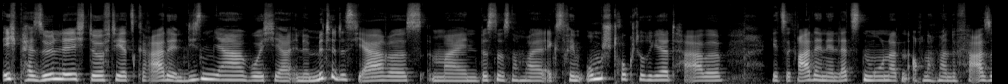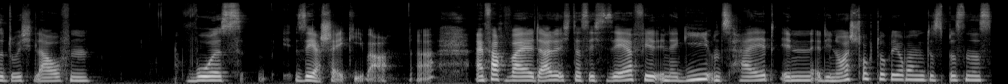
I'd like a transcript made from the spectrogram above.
ich persönlich dürfte jetzt gerade in diesem Jahr, wo ich ja in der Mitte des Jahres mein Business nochmal extrem umstrukturiert habe, jetzt gerade in den letzten Monaten auch nochmal eine Phase durchlaufen, wo es sehr shaky war. Ja? Einfach weil dadurch, dass ich sehr viel Energie und Zeit in die Neustrukturierung des Business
